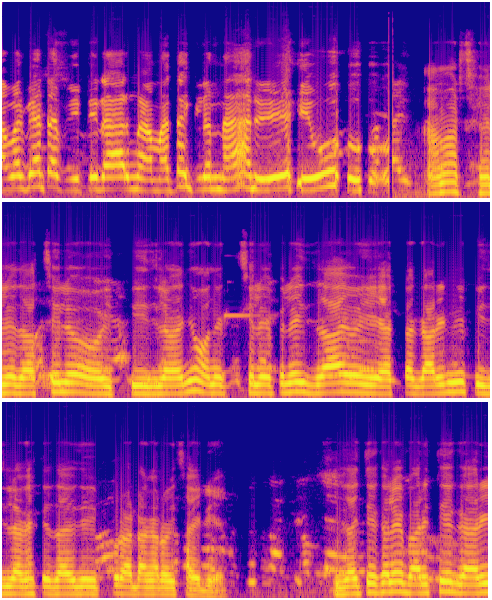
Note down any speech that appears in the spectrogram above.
আমার বেটা পিটিরা আর মামা থাকল না রে। আমার ছেলে যাচ্ছিল, ওই পিজ লাগাইনি, অনেক ছেলে পেলেই যায়, ওই একটা গাড়ি নিয়ে পিজ লাগাইতে যায় যে পুরা ডাঙ্গার ওই সাইডে। যাইতে গেলে বাড়িতে গাড়ি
